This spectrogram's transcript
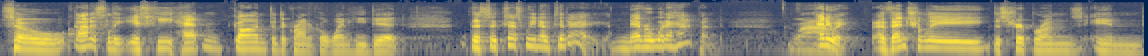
So honestly, if he hadn't gone to the Chronicle when he did, the success we know today never would have happened. Wow. Anyway, eventually the strip runs in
